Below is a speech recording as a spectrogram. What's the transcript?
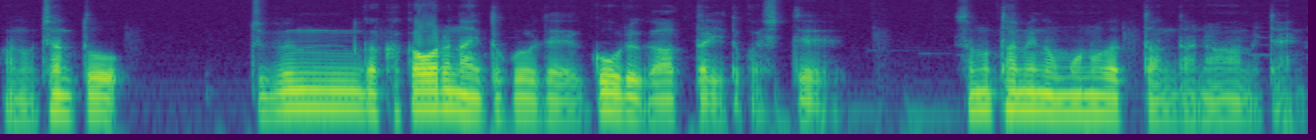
あの、ちゃんと自分が関わらないところでゴールがあったりとかして、そのためのものだったんだなみたいな。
